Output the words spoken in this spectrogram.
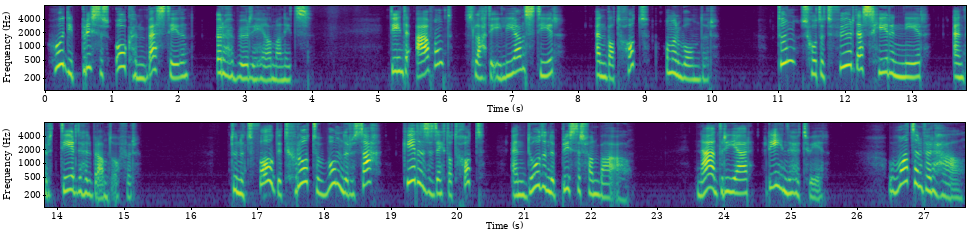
Hoe die priesters ook hun best deden, er gebeurde helemaal niets. Tegen de avond slachtte Elia een stier en bad God om een wonder. Toen schoot het vuur des scheren neer en verteerde het brandoffer. Toen het volk dit grote wonder zag, keerden ze zich tot God en doden de priesters van Baal. Na drie jaar regende het weer. Wat een verhaal!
